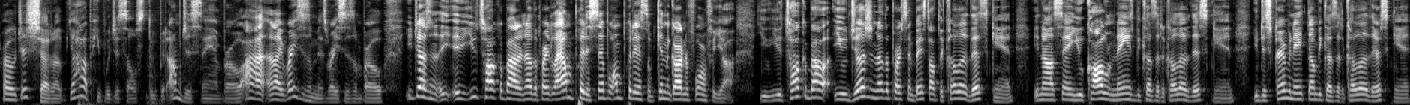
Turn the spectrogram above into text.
Bro, just shut up. Y'all people just so stupid. I'm just saying, bro. I like racism is racism, bro. You doesn't you talk about another person. Like I'm gonna put it simple. I'm in some kindergarten form for y'all. You you talk about you judge another person based off the color of their skin. You know what I'm saying? You call them names because of the color of their skin. You discriminate them because of the color of their skin.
